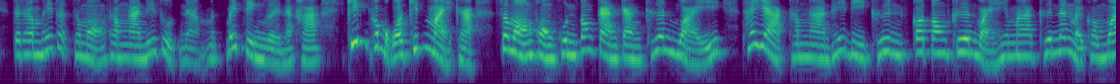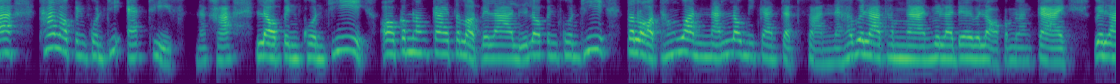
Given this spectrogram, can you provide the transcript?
ๆ จะทำให้สมองทำงานที่สุดเนี่ยมันไม่จริงเลยนะคะ คิดเขาบอกว่าคิดใหม่ค่ะ สมองของคุณต้องการการเคลื่อนไหว ถ้าอยากทำงานให้ดีขึ้นก็ต้องเคลื่อนไหวให้มากขึ้นนั่นหมายความว่า ถ้าเราเป็นคนที่แอคทีฟนะคะ เราเป็นคนที่ออกกำลังกายตลอดเวลา หรือเราเป็นคนที่ตลอดทั้งวันนั้น เรามีการจัดสรรนะคะเวลาทำงานเวลาเดินเวลาออกกำลังกาย เวลา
